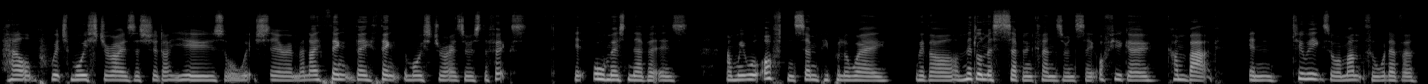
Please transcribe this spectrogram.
help which moisturizer should I use or which serum. And I think they think the moisturizer is the fix. It almost never is. And we will often send people away with our Middlemist 7 cleanser and say, off you go, come back in two weeks or a month or whatever.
